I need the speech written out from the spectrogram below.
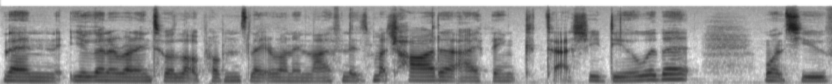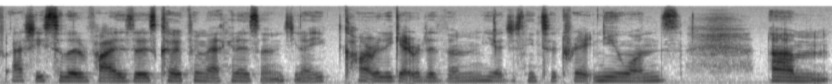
then you're going to run into a lot of problems later on in life. And it's much harder, I think, to actually deal with it once you've actually solidified those coping mechanisms, you know, you can't really get rid of them. You just need to create new ones. Um,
